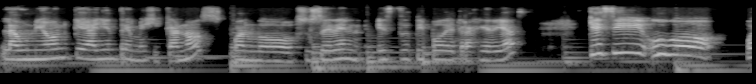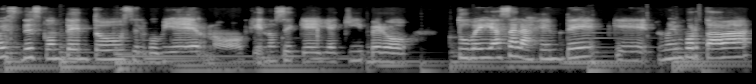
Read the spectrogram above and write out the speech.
la unión que hay entre mexicanos cuando suceden este tipo de tragedias, que sí hubo pues descontentos del gobierno, que no sé qué y aquí, pero tú veías a la gente que no importaba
